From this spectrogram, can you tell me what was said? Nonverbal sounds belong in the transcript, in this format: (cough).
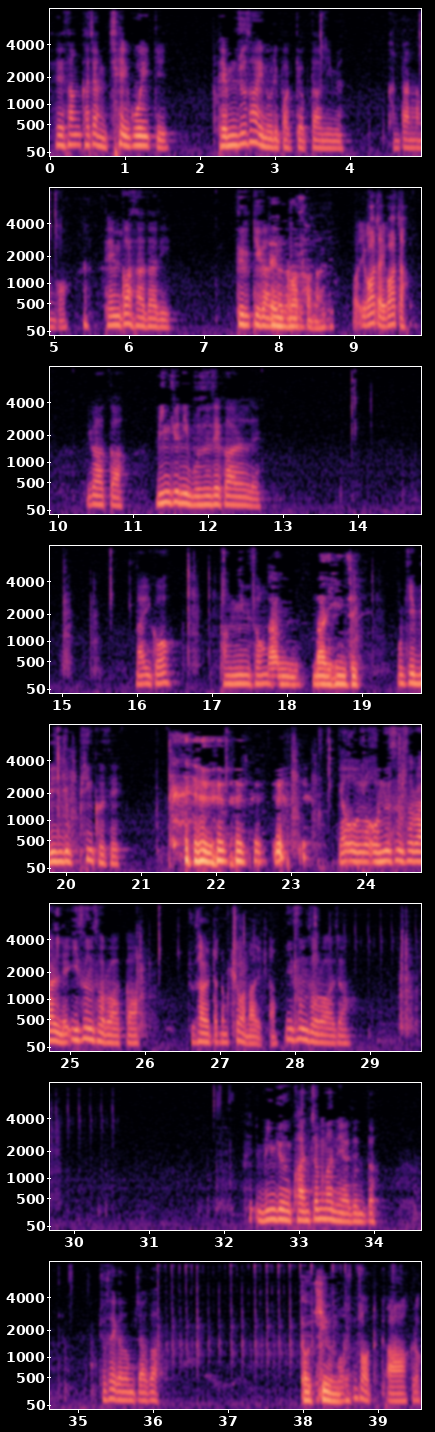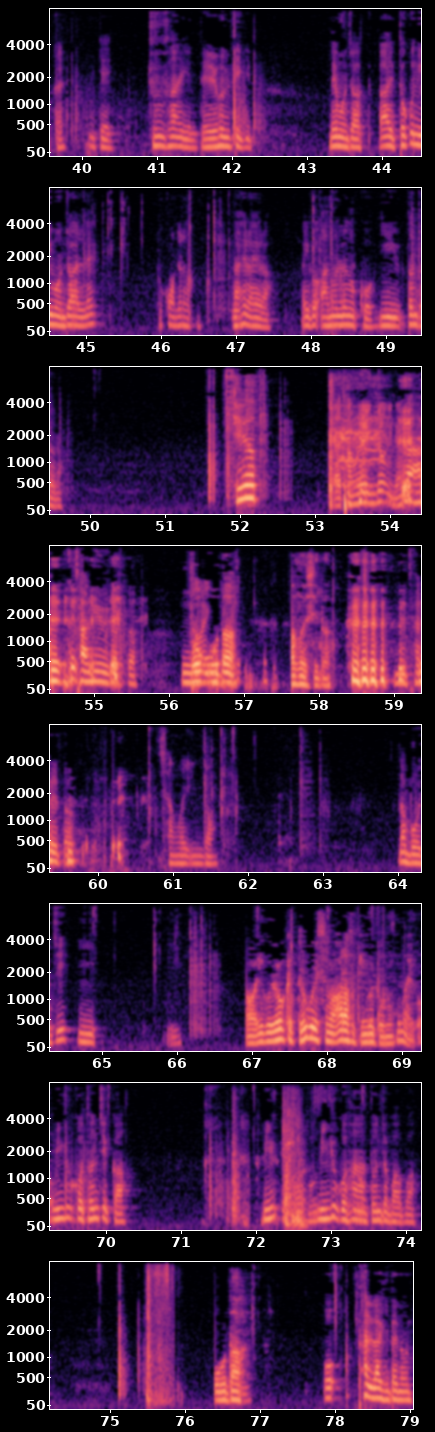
세상 가장 최고의 길. 뱀 주사위 놀이밖에 없다 아니면 간단한 거. (laughs) 뱀과 사다리. 드럽게 뱀과 간단하고 사다리. 어, 이거 하자 이거 하자. 이거 아까 민균이 무슨 색깔 할래? 나 이거 박민성 난, 난 흰색. 오케이 민규 핑크색 (laughs) 야 어, 어느 순서로 할래? 이 순서로 할까? 주사 일단 좀 키워놔 일단. 이 순서로 하자 민규는 관점만 해야 된다 주사위가 너무 작아 더 키운다. 뭐 순서 어떻게? 아 그렇게. 오케이 주사위는 대현색이다 내 먼저 할- 아 덕분이 먼저 할래? 조금 먼저 해서. 나 해라 해라 아, 이거 안 올려놓고 이 던져라 쯧! 야 장외 인정이네. 야 장애우 같다 오, 오다. 다섯이다. 내 차례다 장외 인정. 나 뭐지? 이 어, 이거 이렇게 들고 있으면 알아서 빙글 도는구나, 이거. 민규 거 던질까? (laughs) 민, 민규 거 하나 던져봐봐 오다. 어 탈락이다 넌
